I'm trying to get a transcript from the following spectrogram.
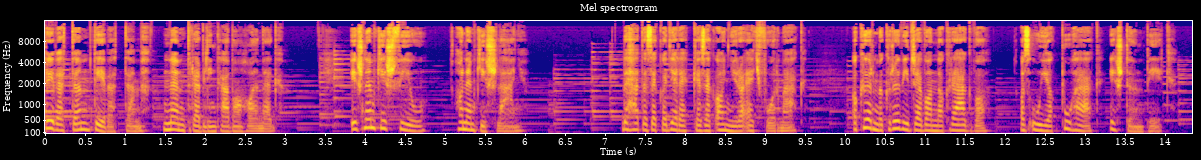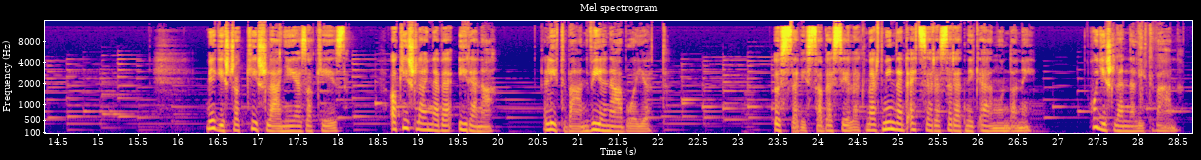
Tévedtem, tévedtem. Nem Treblinkában hal meg. És nem kisfiú, hanem kislány. De hát ezek a gyerekkezek annyira egyformák. A körmök rövidre vannak rágva, az ujjak puhák és tömpék. Mégiscsak kislányé ez a kéz. A kislány neve Irena. Litván, Vilnából jött. Össze-vissza beszélek, mert mindent egyszerre szeretnék elmondani. Hogy is lenne Litván?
